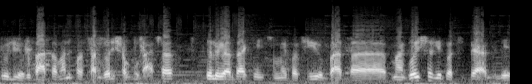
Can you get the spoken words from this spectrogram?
टोलीहरू वार्तामा पनि प्रस्थान गरिसक्नु भएको छ। त्यसले गर्दा केही समयपछि यो वार्तामा गइसकेपछि चाहिँ हामीले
